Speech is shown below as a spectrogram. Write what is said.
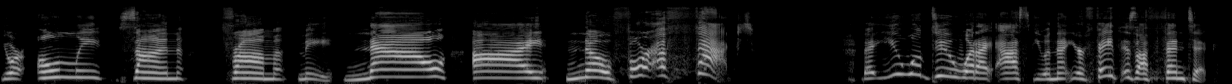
your only son, from me. Now I know for a fact that you will do what I ask you and that your faith is authentic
